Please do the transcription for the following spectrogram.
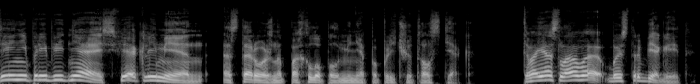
«Ты не прибедняйся, Феоклемен!» — осторожно похлопал меня по плечу толстяк. «Твоя слава быстро бегает.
